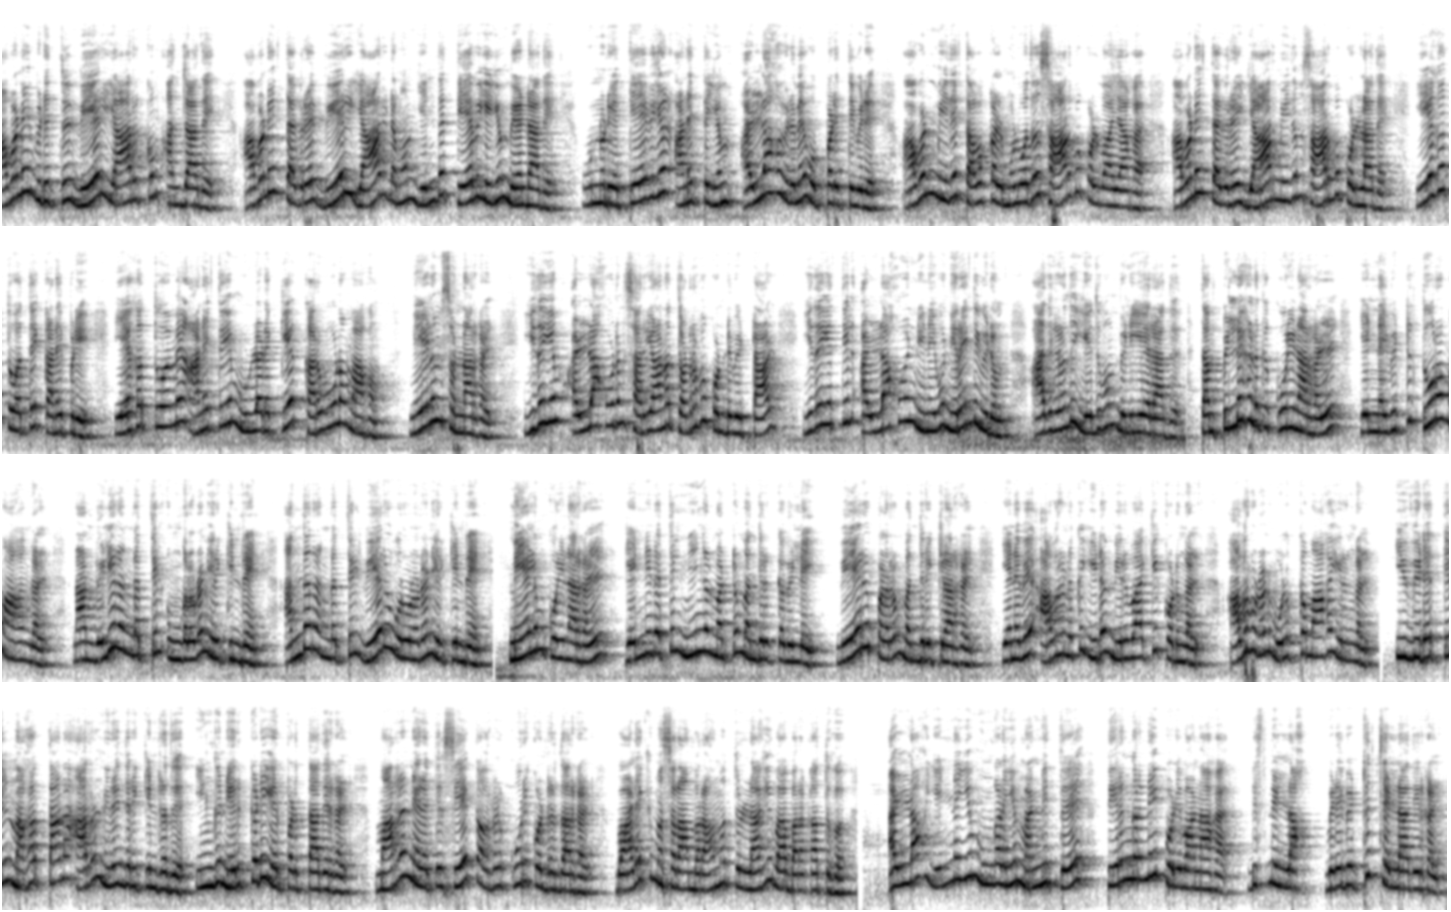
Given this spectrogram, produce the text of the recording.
அவனை விடுத்து வேறு யாருக்கும் அஞ்சாதே. அவனைத் தவிர வேறு யாரிடமும் எந்த தேவையையும் வேண்டாதே. உன்னுடைய தேவைகள் அனைத்தையும் அல்லாஹுவிடமே ஒப்படைத்துவிடு. அவன் மீது தவக்கல் முழுவதும் சார்பு கொள்வாயாக. அவனைத் தவிர யார் மீதும் சார்பு கொள்ளாதே. ஏகத்துவத்தை கடைப்பிடி. ஏகத்துவமே அனைத்தையும் உள்ளடக்கிய கருவூலமாகும். மேலும் சொன்னார்கள் இதையும் அல்லாஹுடன் சரியான தொடர்பு கொண்டு விட்டால் இதயத்தில் அல்லாஹுவின் நினைவு நிறைந்துவிடும். அதிலிருந்து எதுவும் வெளியேறாது. தம் பிள்ளைகளுக்கு கூறினார்கள் என்னை விட்டு தூரமாகுங்கள் நான் வெளிரங்கத்தில் உங்களுடன் இருக்கின்றேன். அந்த ரங்கத்தில் வேறு ஒருவனுடன் இருக்கின்றேன். மேலும் கூறினார்கள் என்னிடத்தில் நீங்கள் மட்டும் வந்திருக்கவில்லை. வேறு பலரும் வந்திருக்கிறார்கள். எனவே அவர்களுக்கு இடம் விரிவாக்கி கொடுங்கள். அவர்களுடன் ஒழுக்கமாக இருங்கள். இவ்விடத்தில் மகத்தான அருள் நிறைந்திருக்கின்றது. இங்கு நெருக்கடி ஏற்படுத்தாதீர்கள். மரண நேரத்தில் சேத் அவர்கள் கூறிக்கொண்டிருந்தார்கள். வலைக்கும் அஸ்ஸலாம் ரஹமத்துல்லாஹி வா பரகாத்துகு அல்லாஹ் என்னையும் உங்களையும் மன்னித்து பெருங்கருணை பொழிவானாக. பிஸ்மில்லாஹ் விடைபெற்று செல்லாதீர்கள்.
